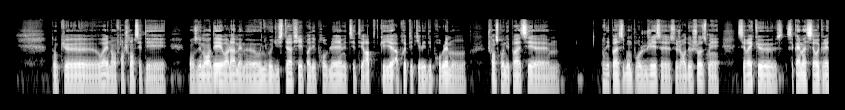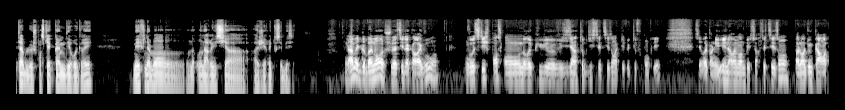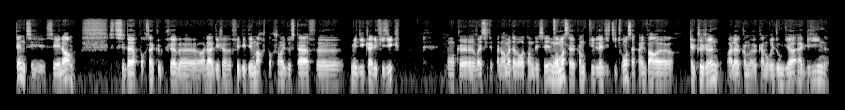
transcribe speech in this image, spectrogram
Donc euh, ouais, non, franchement, c'était on se demandait, voilà, même euh, au niveau du staff, s'il n'y avait pas des problèmes, etc. Peut-être qu'il après, peut-être qu'il y avait des problèmes. On, je pense qu'on n'est pas assez, euh, on n'est pas assez bon pour juger ce, ce genre de choses. Mais c'est vrai que c'est quand même assez regrettable. Je pense qu'il y a quand même des regrets. Mais finalement, on, on a réussi à, à, gérer tous ces blessés. Ah, mais globalement, je suis assez d'accord avec vous. Hein. Moi aussi, je pense qu'on aurait pu euh, viser un top 10 cette saison avec l'effectif au complet. C'est vrai qu'on a eu énormément de blessures cette saison, pas loin d'une quarantaine, c'est énorme. C'est d'ailleurs pour ça que le club euh, voilà, a déjà fait des démarches pour changer de staff euh, médical et physique. Donc euh, ouais, c'était pas normal d'avoir autant de blessés. Moi, moi ça, comme tu l'as dit Titouan, ça permis de voir quelques jeunes, voilà, comme euh, Doumbia, Aglin.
